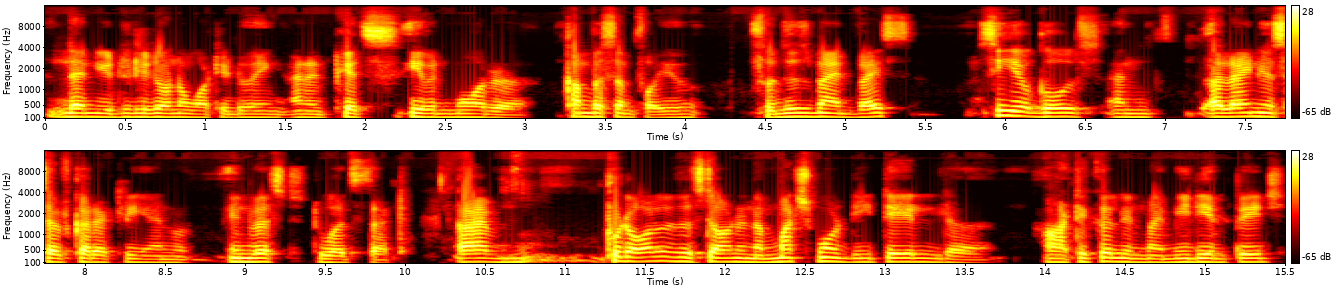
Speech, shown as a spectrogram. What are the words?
Then you really don't know what you're doing and it gets even more uh, cumbersome for you. So this is my advice see your goals and align yourself correctly and invest towards that. I've put all of this down in a much more detailed uh, article in my Medium page,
